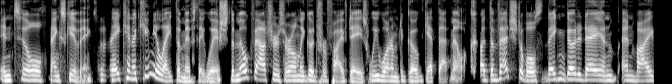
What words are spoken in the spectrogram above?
until Thanksgiving. So they can accumulate them if they wish. The milk vouchers are only good for five days. We want them to go get that milk. But the vegetables, they can go today and, and buy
